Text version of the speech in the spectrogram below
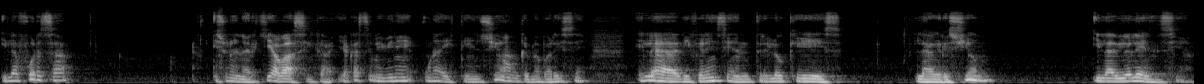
Y la fuerza es una energía básica. Y acá se me viene una distinción que me parece, es la diferencia entre lo que es la agresión y la violencia,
